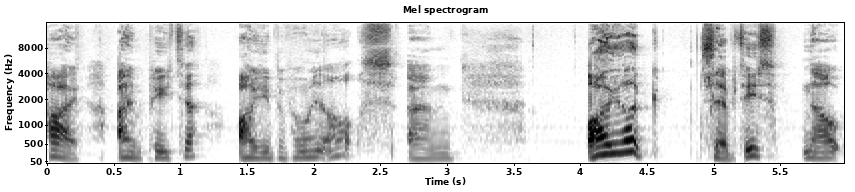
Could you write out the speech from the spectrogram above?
Hi, I'm Peter. Are you performing arts? Um, I like celebrities. Now,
